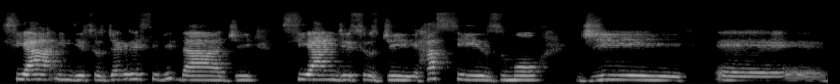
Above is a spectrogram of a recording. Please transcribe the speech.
se há indícios de agressividade, se há indícios de racismo, de é,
